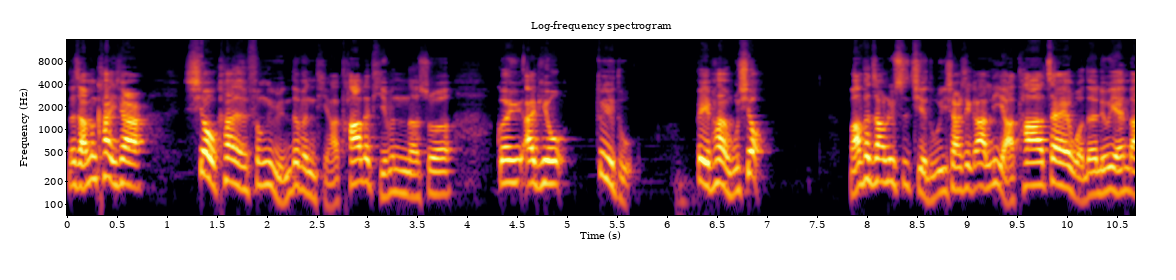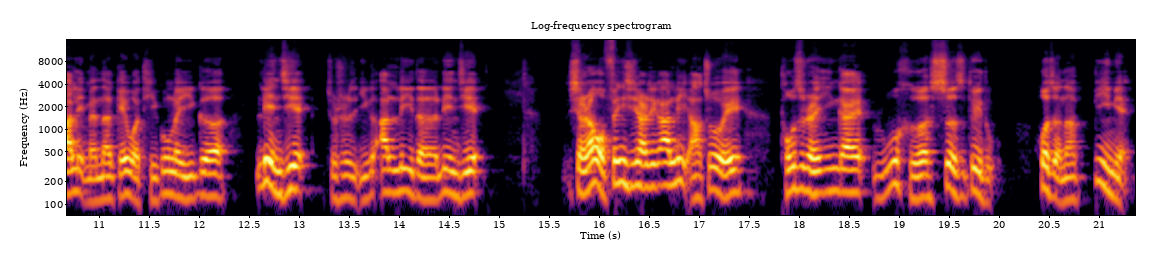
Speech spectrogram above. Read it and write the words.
那咱们看一下笑看风云的问题啊，他的提问呢说关于 IPO 对赌被判无效，麻烦张律师解读一下这个案例啊。他在我的留言板里面呢给我提供了一个链接，就是一个案例的链接，想让我分析一下这个案例啊。作为投资人应该如何设置对赌，或者呢避免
